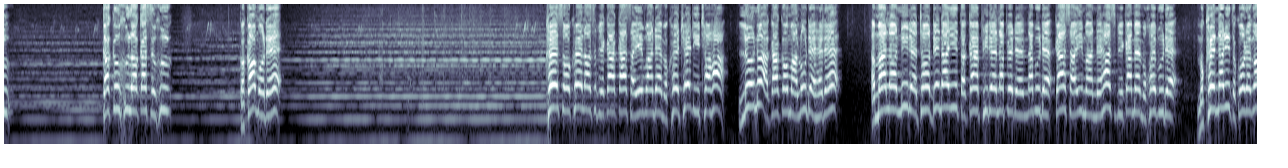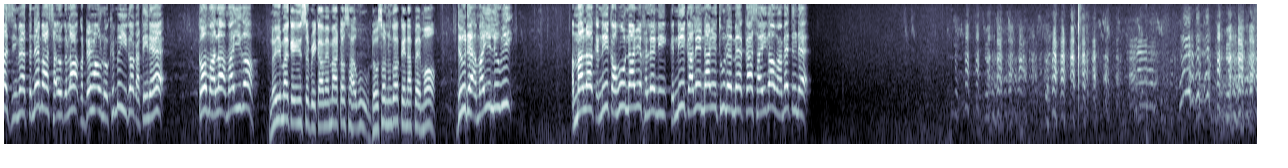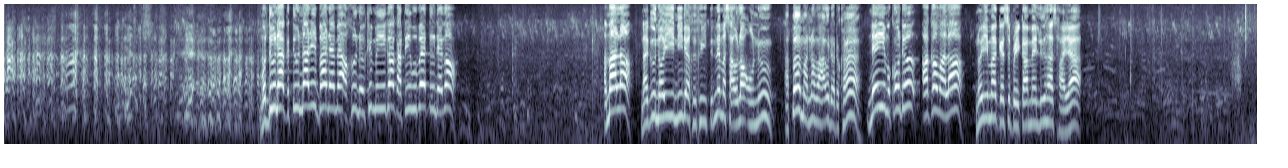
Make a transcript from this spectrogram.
ကကခုလာကဆခုကကမတဲ့ခဲစောခဲလာစပြကကာဆာယေဝန်တဲ့မခွဲထဲဒီထဟာလူနအကာကောင်းမှလွန်တဲ့ဟဲ့တဲ့အမလာနေတဲ့ထော်တင်တိုင်းတကားဖီတဲ့နပ်ပဲတဲ့နပ်ဘူးတဲ့ကာဆာယီမနေဟစပြကမဲမခွဲဘူးတဲ့မခွဲနာရီတကောရကစီမဲတနေ့မှဆာဥကလာကတဲ့ဟောင်းတို့ခမီကကတင်တဲ့ ကောမလာမကြီးကောနော်ယမကေအင်စပရီကာမဲမတော့စာဘူးဒေါ်စောနုကကေနာပဲမောဒုတဲ့အမကြီးလူဝီအမလာကနေကဟိုနာရီခလဲနီကနေကလေးနာရီထုနေမဲကာဆာယီကဝါမဲတင် မဒူနာကတူနာရီဘာနေမဲအခုနခမီကကတိဘူးပဲတင်တဲ့ကောအမလာနာဂူနော်ယီနီးတဲ့ခခင်းတင်းနဲ့မဆောက်လောက်အောင်နူအပတ်မနဝါဥဒတခါနေရင်မကုန်တော့အကောင်းပါလားနော်ယမကေစပရီကာမဲလူဟာဆာယာ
